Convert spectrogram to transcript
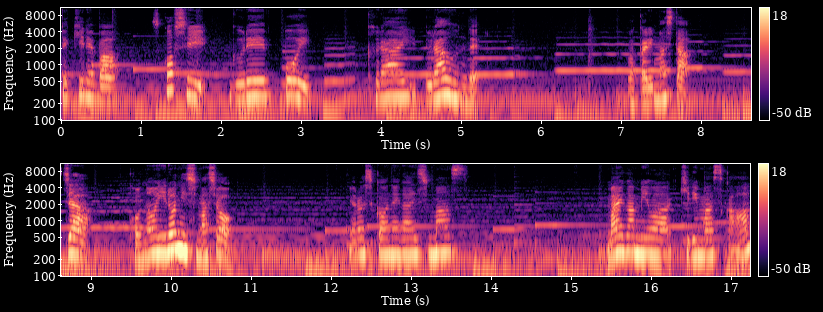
できれば少しグレーっぽい暗いブラウンで。わかりました。じゃあこの色にしましょう。よろしくお願いします。前髪は切りますか？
